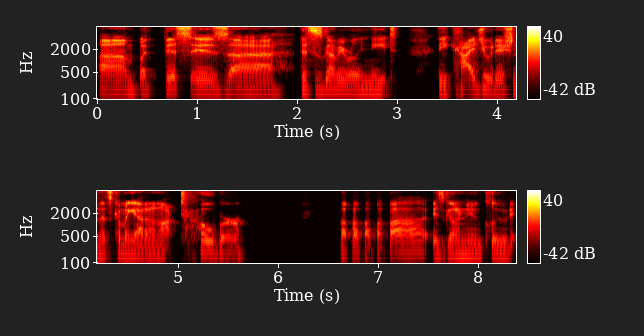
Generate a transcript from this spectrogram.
Um, but this is uh this is gonna be really neat. The Kaiju edition that's coming out in October ba, ba, ba, ba, ba, is going to include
